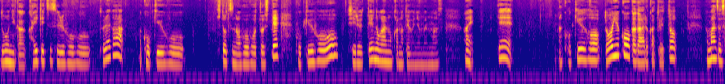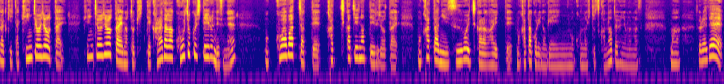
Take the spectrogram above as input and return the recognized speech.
どうにか解決する方法、それが、呼吸法、一つの方法として呼吸法を知るっていうのがあるのかなというふうに思います。はい。で、呼吸法、どういう効果があるかというと、まずさっき言った緊張状態。緊張状態の時って体が硬直しているんですね。もうこわばっちゃってカッチカチになっている状態。もう肩にすごい力が入って、まあ、肩こりの原因もこの一つかなというふうに思います。まあ、それで、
